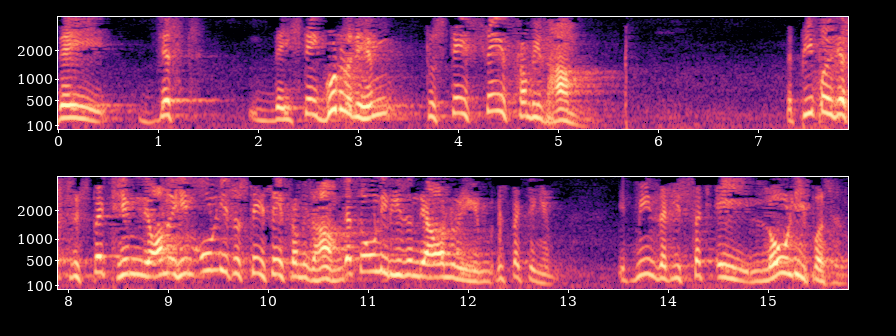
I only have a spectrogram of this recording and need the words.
they just, they stay good with him to stay safe from his harm. The people just respect him, they honor him only to stay safe from his harm. That's the only reason they are honoring him, respecting him. It means that he's such a lowly person,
